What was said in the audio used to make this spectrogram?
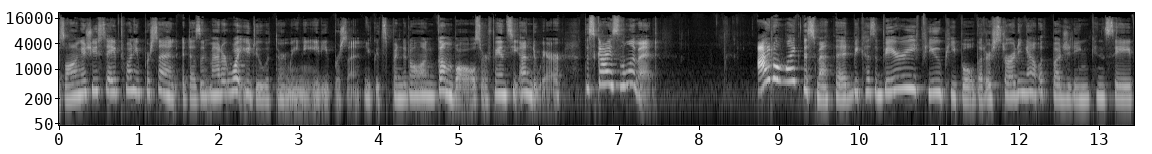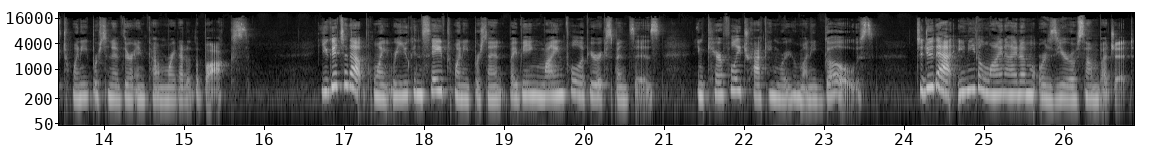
As long as you save 20%, it doesn't matter what you do with the remaining 80%. You could spend it all on gumballs or fancy underwear. The sky's the limit. I don't like this method because very few people that are starting out with budgeting can save 20% of their income right out of the box. You get to that point where you can save 20% by being mindful of your expenses and carefully tracking where your money goes. To do that, you need a line item or zero sum budget.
